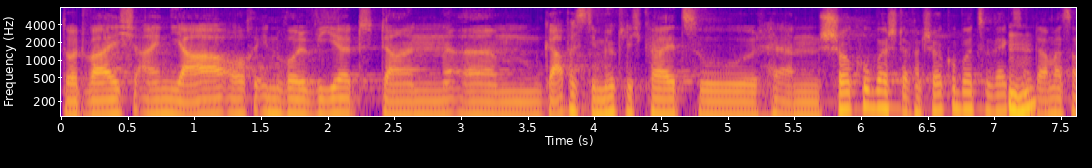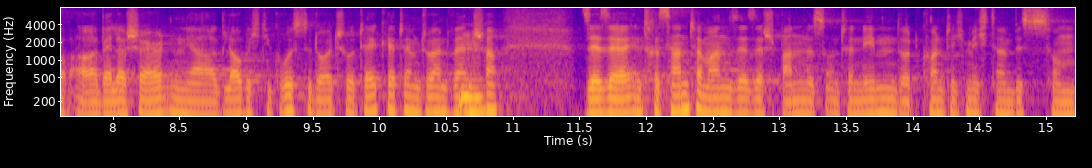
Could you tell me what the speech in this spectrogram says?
Dort war ich ein Jahr auch involviert. Dann ähm, gab es die Möglichkeit, zu Herrn Schirkuber, Stefan Schirkuber zu wechseln. Mhm. Damals auch Arabella Sheraton, ja, glaube ich, die größte deutsche Hotelkette im Joint Venture. Mhm sehr, sehr interessanter Mann, sehr, sehr spannendes Unternehmen. Dort konnte ich mich dann bis zum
